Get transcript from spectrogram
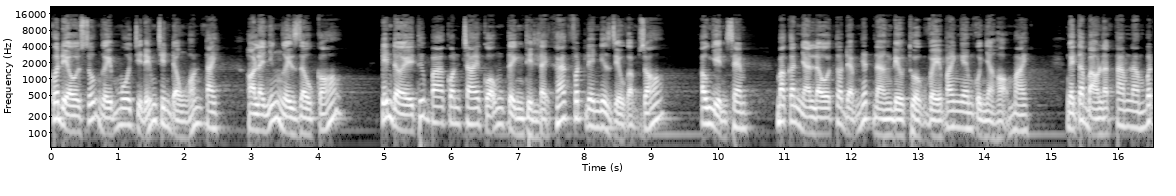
Có điều số người mua chỉ đếm trên đầu ngón tay Họ là những người giàu có Đến đời thứ ba con trai của ông Tình Thì lại khác phất lên như diều gặp gió. Ông nhìn xem, Ba căn nhà lầu to đẹp nhất làng đều thuộc về ba anh em của nhà họ Mai. Người ta bảo là tam nam bất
